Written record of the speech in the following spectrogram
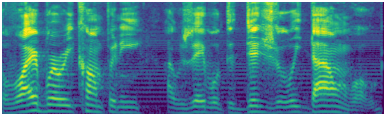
the library company, I was able to digitally download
